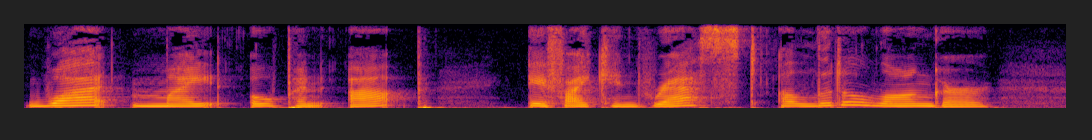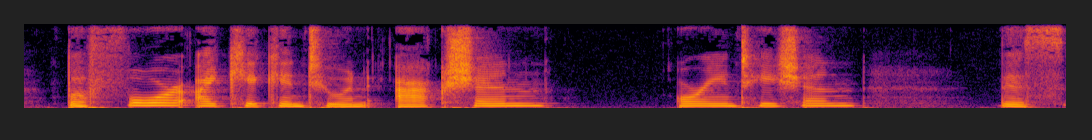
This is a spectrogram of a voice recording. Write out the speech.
What might open up if I can rest a little longer before I kick into an action orientation, this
